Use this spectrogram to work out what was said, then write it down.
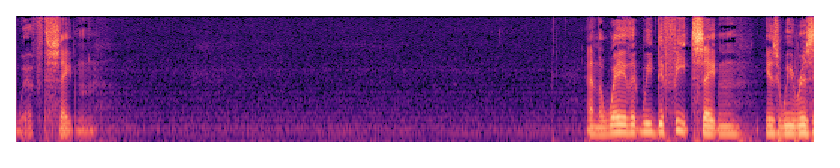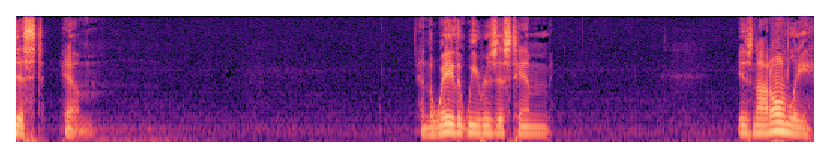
with Satan. And the way that we defeat Satan is we resist him. And the way that we resist him is not only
